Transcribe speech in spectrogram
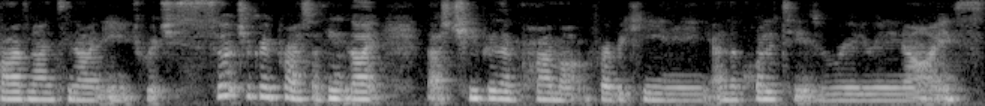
5.99 each which is such a good price. I think like that's cheaper than Primark for a bikini and the quality is really really nice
